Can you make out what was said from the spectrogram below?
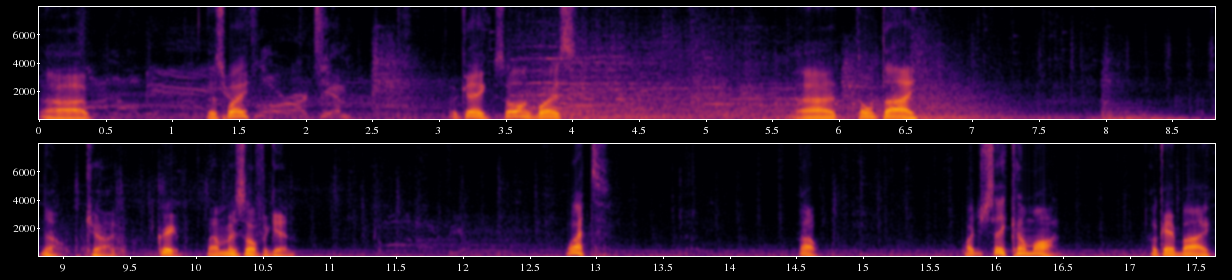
Uh, this way? Okay, so long, boys. Uh, don't die. No, God. Great, by myself again. What? Oh. Why'd you say come on? Okay, bye.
